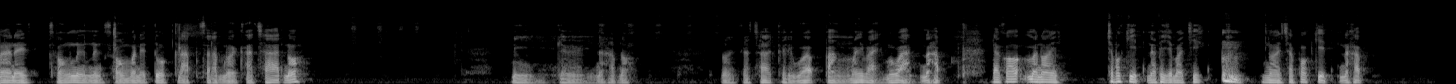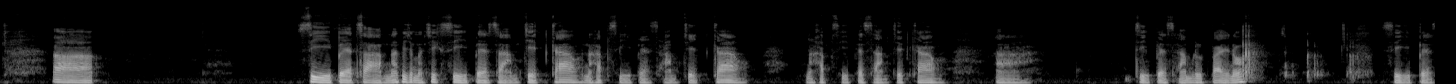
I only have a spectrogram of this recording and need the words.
มาใน 2112 มาในตัวกลับสลับหน่วยกาชาติเนาะนี่เลยนะครับเนาะ หน่วยกาชาติก็ถือว่าปังไม่ไหวเมื่อวานนะครับ แล้วก็มาหน่อยเฉพาะกิจนะพี่สมาชิกหน่วยเฉพาะกิจนะครับสี่แปดสามนะพี่สมาชิกสี่แปดสามเจ็ดเก้านะครับสี่แปดสามเจ็ดเก้านะครับสี่แปดสามเจ็ดเก้าอ่าสี่แปดสามหลุดไปเนาะสี่แปด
